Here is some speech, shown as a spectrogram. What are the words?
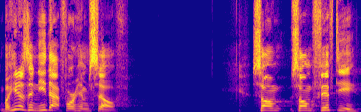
But He doesn't need that for Himself. Psalm, Psalm 50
